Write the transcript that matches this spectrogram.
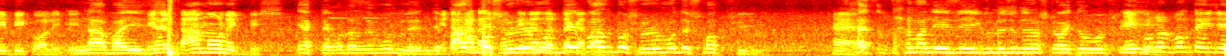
হেভি কোয়ালিটি না ভাই এটার দাম অনেক বেশি। একটা কথা যে বললেন যে পাঁচ বছরের মধ্যে পাঁচ বছরের মধ্যে সব ফ্রি হ্যাঁ। তার মানে এই যে এইগুলো যদি নষ্ট হয় তো এগুলোর বলতে এই যে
